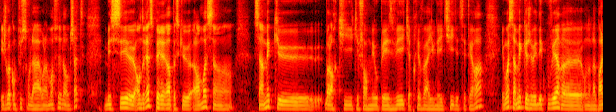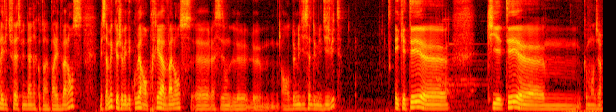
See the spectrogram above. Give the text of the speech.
Et je vois qu'en plus on l'a on l'a mentionné dans le chat, mais c'est euh, Andreas Pereira parce que alors moi c'est un c'est un mec que, alors, qui, est formé au PSV, qui après va à United, etc. Et moi, c'est un mec que j'avais découvert, euh, on en a parlé vite fait la semaine dernière quand on a parlé de Valence, mais c'est un mec que j'avais découvert en prêt à Valence euh, la saison, en 2017-2018, et qui était, euh, qui était comment dire,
